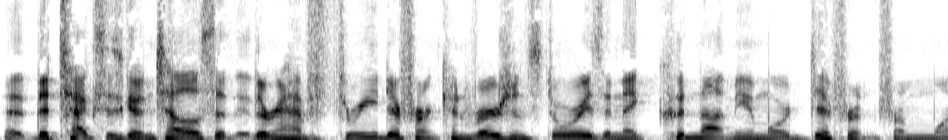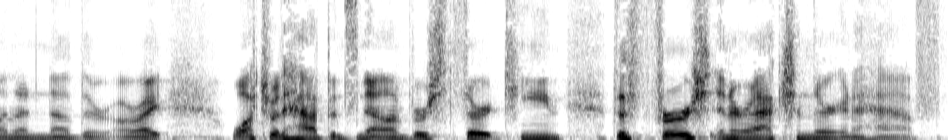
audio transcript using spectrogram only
the text is going to tell us that they're going to have three different conversion stories, and they could not be more different from one another, all right? Watch what happens now in verse 13, the first interaction they're going to have.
